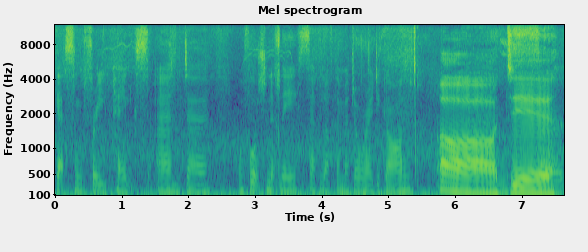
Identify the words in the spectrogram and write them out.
get some free pigs, and uh, unfortunately, seven of them had already gone. Oh dear. So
